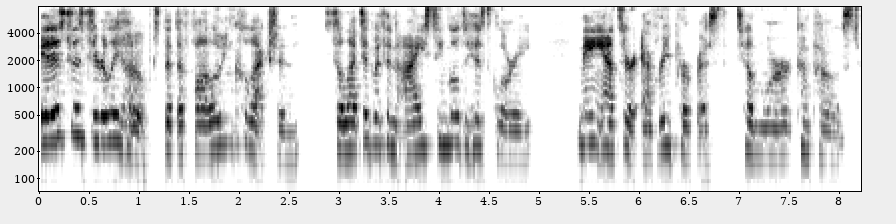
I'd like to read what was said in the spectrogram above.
It is sincerely hoped that the following collection, selected with an eye single to his glory, may answer every purpose till more composed,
